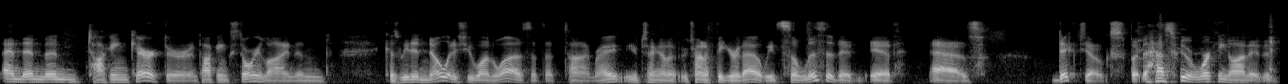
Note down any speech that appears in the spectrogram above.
and and and talking character and talking storyline and because we didn't know what issue one was at that time, right? You're trying to you're trying to figure it out. We solicited it as dick jokes, but as we were working on it, it,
